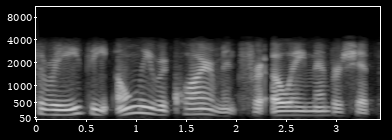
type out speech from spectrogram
Three, the only requirement for OA membership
